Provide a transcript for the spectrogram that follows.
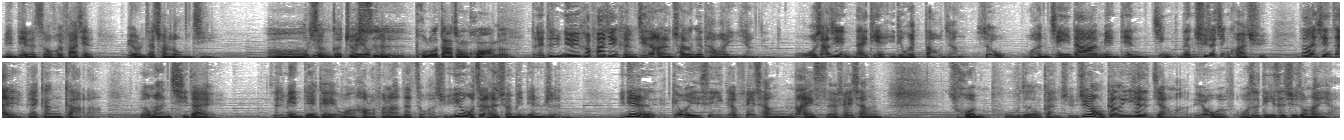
缅甸的时候，会发现没有人在穿龙基。哦，整个就是普罗大众化了。对，但是你会发现，可能街上的人穿的跟台湾一样的。我相信那一天一定会到这样，所以我很建议大家缅甸尽能去就尽快去。当然现在也比较尴尬啦，可是我们很期待，就是缅甸可以往好的方向再走下去。因为我真的很喜欢缅甸人，缅甸人给我是一个非常 nice、非常淳朴的那种感觉。就像我刚刚一开始讲嘛，因为我我是第一次去东南亚，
